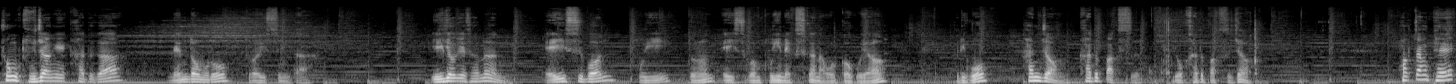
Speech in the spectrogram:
총 두 장의 카드가 랜덤으로 들어 있습니다. 일격에서는 에이스번 V 또는 에이스번 V 맥스가 나올 거고요. 그리고 한정 카드 박스, 요 카드 박스죠. 확장 팩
